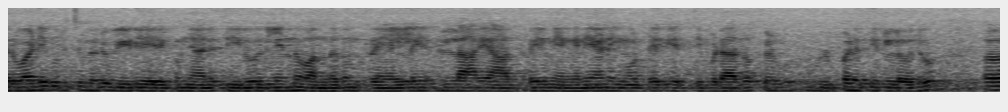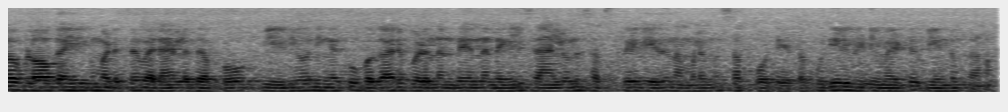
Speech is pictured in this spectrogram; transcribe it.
ഏർവാടിയെ കുറിച്ചുള്ള ഒരു വീഡിയോ ആയിരിക്കും. ഞാൻ തിരൂരിൽ നിന്ന് വന്നതും ട്രെയിനിലുള്ള ആ യാത്രയും എങ്ങനെയാണ് ഇങ്ങോട്ടേക്ക് എത്തിപ്പെടുക അതൊക്കെ ഉൾപ്പെടുത്തിയിട്ടുള്ള ഒരു വ്ളോഗായിരിക്കും അടുത്ത് വരാനുള്ളത്. അപ്പോൾ വീഡിയോ നിങ്ങൾക്ക് ഉപകാരപ്പെടുന്നുണ്ട് എന്നുണ്ടെങ്കിൽ ചാനലൊന്ന് സബ്സ്ക്രൈബ് ചെയ്ത് നമ്മളൊന്ന് സപ്പോർട്ട് ചെയ്യുക പുതിയൊരു വീഡിയോ വീണ്ടും കാണാം.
